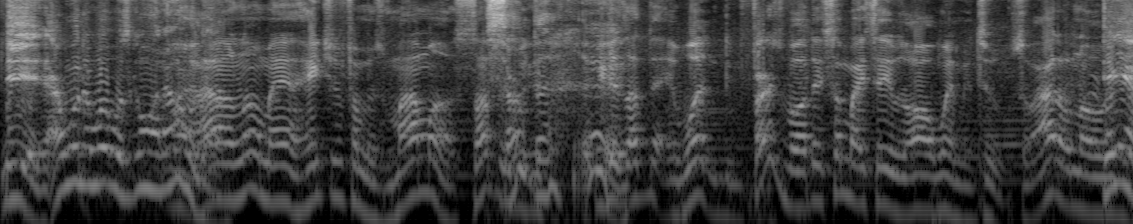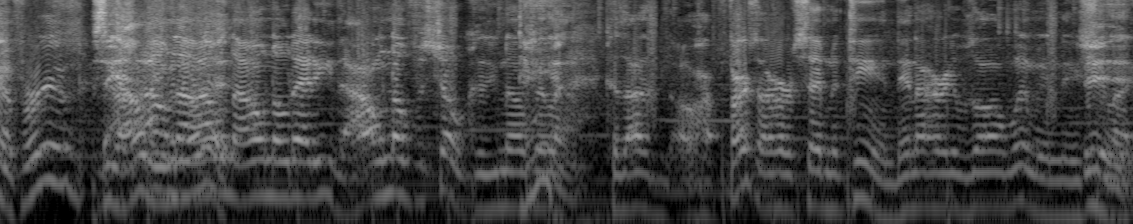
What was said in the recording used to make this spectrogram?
Yeah, I wonder what was going on. I don't know, man. Hatred from his mama or something. Something, Because, yeah. because I think it wasn't. First of all, they somebody said it was all women too. So I don't know. Damn, for real. See, I, I don't, even know, I that. don't, I don't know that either. I don't know for sure because you know what I'm saying. Damn. Like, Cause I uh, first I heard seven to ten, then I heard it was all women and shit. Yeah. Like,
